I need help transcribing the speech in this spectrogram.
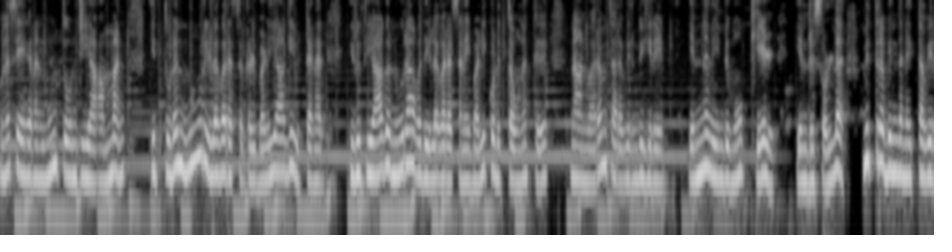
குணசேகரன் முன் தோன்றிய அம்மன் இத்துடன் நூறு இளவரசர்கள் பலியாகி விட்டனர். இறுதியாக நூறாவது இளவரசனை பலி கொடுத்த உனக்கு நான் வரம் தர விரும்புகிறேன். என்ன வேண்டுமோ கேள் என்று சொல்ல மித்ரபிந்தனை தவிர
